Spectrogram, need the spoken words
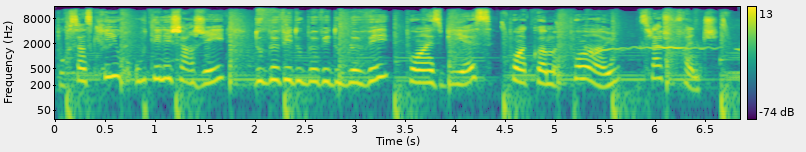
Pour s'inscrire ou télécharger, www.sbs.com.au/french.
